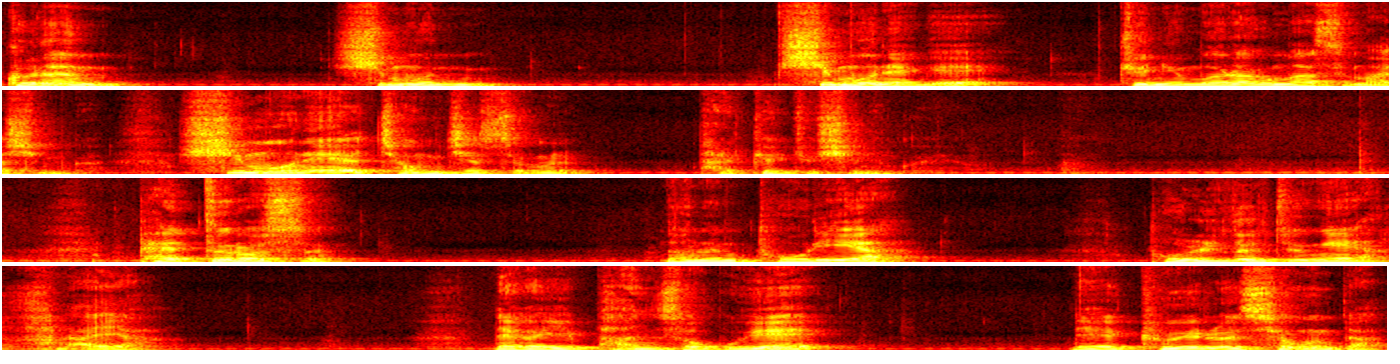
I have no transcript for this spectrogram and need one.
그런 시몬, 시몬에게 주님 뭐라고 말씀하십니까? 시몬의 정체성을 밝혀 주시는 거예요. 베트로스, 너는 돌이야. 돌들 중에 하나야. 내가 이 반석 위에 내 교회를 세운다.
